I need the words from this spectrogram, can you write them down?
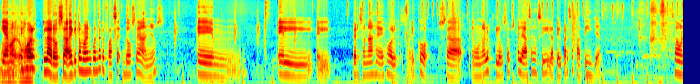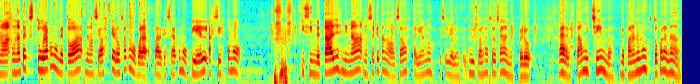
Y Vamos además ver, que. Hulk, claro, o sea, hay que tomar en cuenta que fue hace 12 años. Em, el, el personaje de Hulk, marico, o sea, en uno de los close-ups que le hacen así, la piel parece patilla. O sea, una, una textura como que toda demasiado asquerosa como para, para que sea como piel, así es como... y sin detalles ni nada, no sé qué tan avanzados estarían los, qué sé yo, los efectos visuales hace 12 años, pero... Verga, estaba muy chimba. De pana no me gustó para nada.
